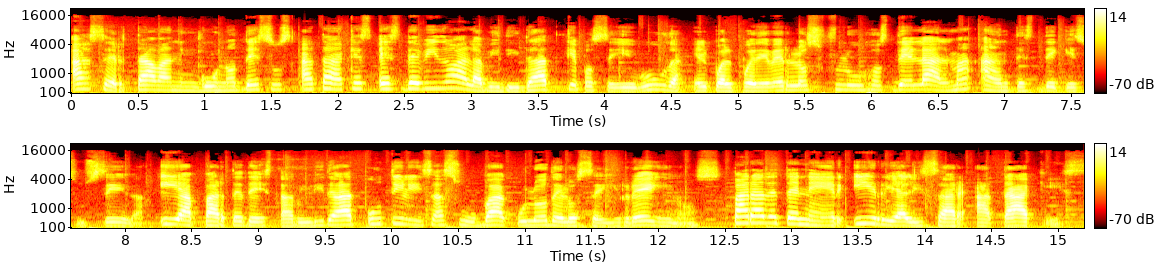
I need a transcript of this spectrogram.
acertaba ninguno de sus ataques es debido a la habilidad que posee Buda, el cual puede ver los flujos del alma antes de que suceda. Y aparte de esta habilidad, utiliza su báculo de los seis reinos para detener y realizar ataques.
